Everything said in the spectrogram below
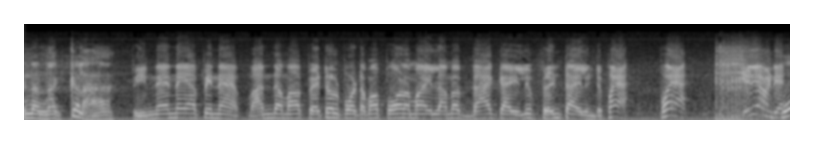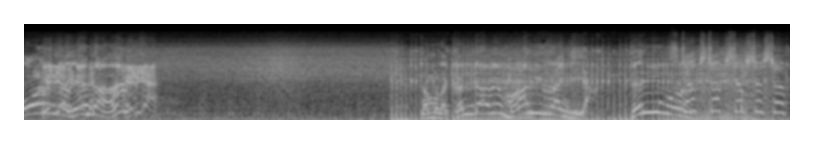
என்ன நக்கலா? பின்ன என்னையா பின்ன? வந்தமா பெட்ரோல் போட்டோமா போனோமா இல்லாம பேக் ஆயில் ஃப்ரண்ட் ஆயில்ன்ட்டு போயா போயா. எரியா வண்டியா. போறேன்டா, எரியா நம்மள கண்டாவே மாறிடுறாங்கய்யா. தெரியும் போல stop stop stop stop stop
